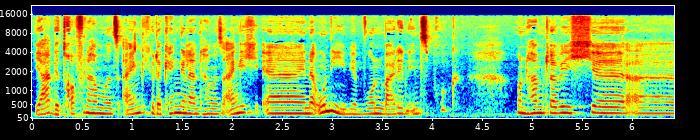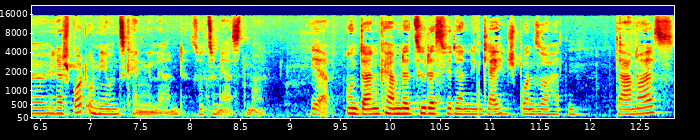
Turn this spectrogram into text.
ja, getroffen haben wir uns eigentlich oder kennengelernt haben wir uns eigentlich äh, in der Uni. Wir wohnen beide in Innsbruck und haben, glaube ich, äh, in der Sportuni uns kennengelernt, so zum ersten Mal. Ja, und dann kam dazu, dass wir dann den gleichen Sponsor hatten. Damals.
